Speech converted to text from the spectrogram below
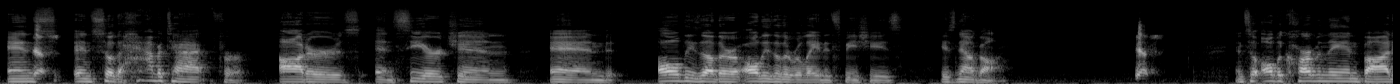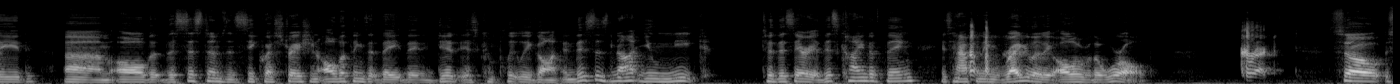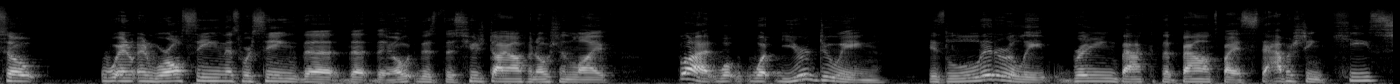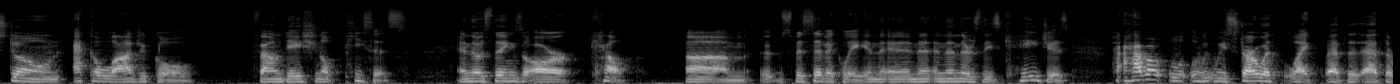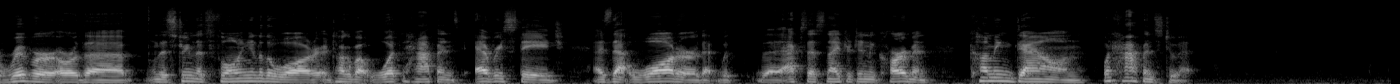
and Yes. and so the habitat for otters and sea urchin and all these other all these other related species is now gone. Yes. And so all the carbon they embodied, um, all the, the systems and sequestration, all the things that they, they did is completely gone. And this is not unique to this area. This kind of thing is happening regularly all over the world. Correct. So so when, and we're all seeing this. We're seeing the the, the this this huge die off in ocean life. But what what you're doing is literally bringing back the balance by establishing keystone ecological foundational pieces, and those things are kelp um, specifically, and, and then and then there's these cages. How about we- start with like at the at the river or the the stream that's flowing into the water, and talk about what happens every stage as that water that with the excess nitrogen and carbon coming down. What happens to it?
